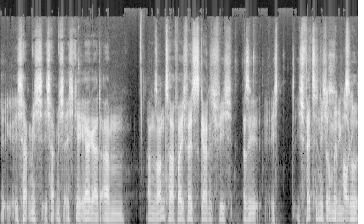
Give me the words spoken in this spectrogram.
äh, ich habe mich, ich habe mich echt geärgert am, am Sonntag, weil ich weiß gar nicht, wie ich, also ich, ich wette nicht unbedingt so.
